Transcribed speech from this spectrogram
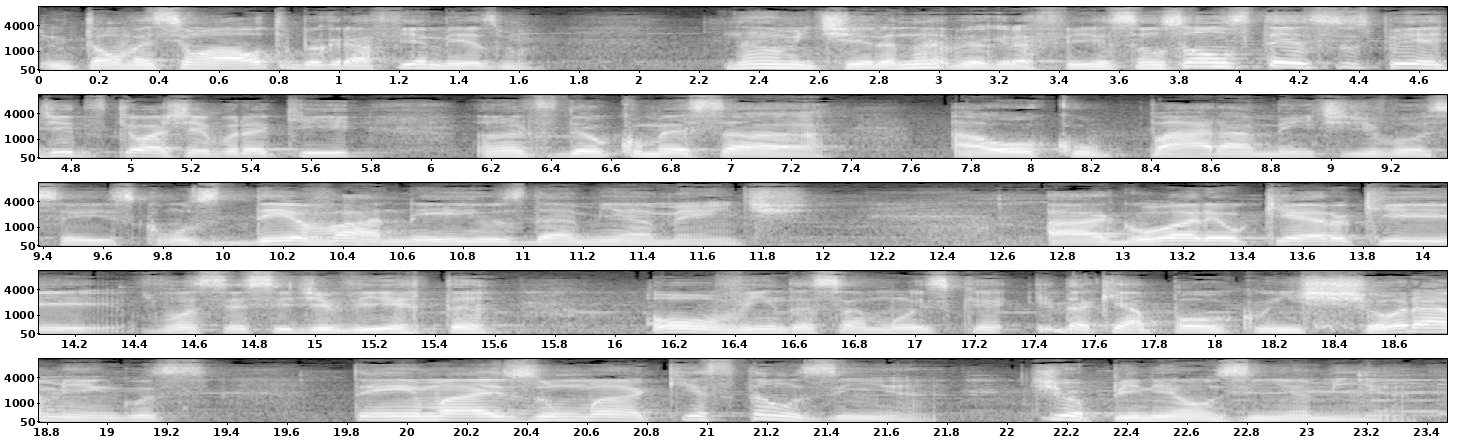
Então vai ser uma autobiografia mesmo. Não, mentira, não é biografia. São só uns textos perdidos que eu achei por aqui antes de eu começar a ocupar a mente de vocês com os devaneios da minha mente. Agora eu quero que você se divirta ouvindo essa música e daqui a pouco, em Choramingos, tem mais uma questãozinha de opiniãozinha minha.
